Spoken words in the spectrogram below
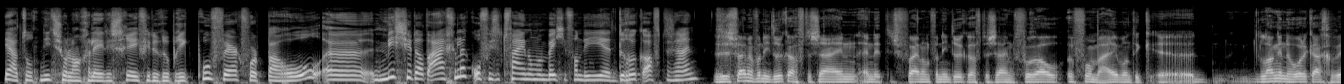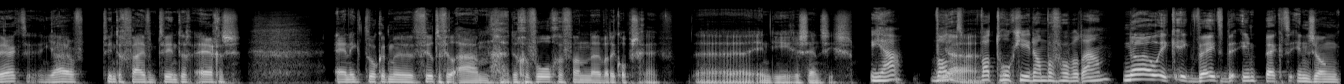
Ja, tot niet zo lang geleden schreef je de rubriek proefwerk voor het Parool. Uh, mis je dat eigenlijk? Of is het fijn om een beetje van die druk af te zijn? Het is fijn om van die druk af te zijn. En het is fijn om van die druk af te zijn. Vooral voor mij. Want ik lang in de horeca gewerkt. Een jaar of 20, 25 ergens. En ik trok het me veel te veel aan, de gevolgen van uh, wat ik opschreef uh, in die recensies. Ja, want ja. wat trok je je dan bijvoorbeeld aan? Nou, ik, ik weet de impact in zo'n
